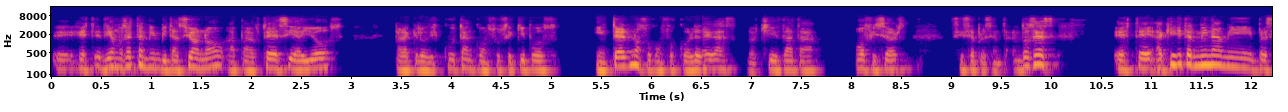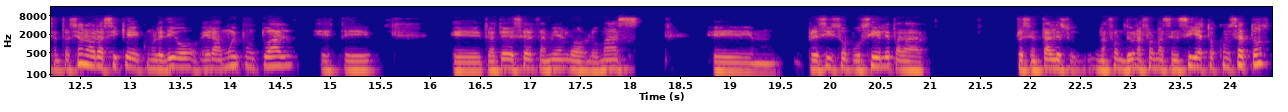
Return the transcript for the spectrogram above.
eh, este, digamos, esta es mi invitación, ¿no? para ustedes y a ellos, para que lo discutan con sus equipos internos o con sus colegas, los Chief Data Officers, si se presenta. Entonces, este, aquí termina mi presentación. Ahora sí que, como les digo, era muy puntual. Este, eh, traté de ser también lo, más eh, preciso posible para presentarles de una forma sencilla estos conceptos.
